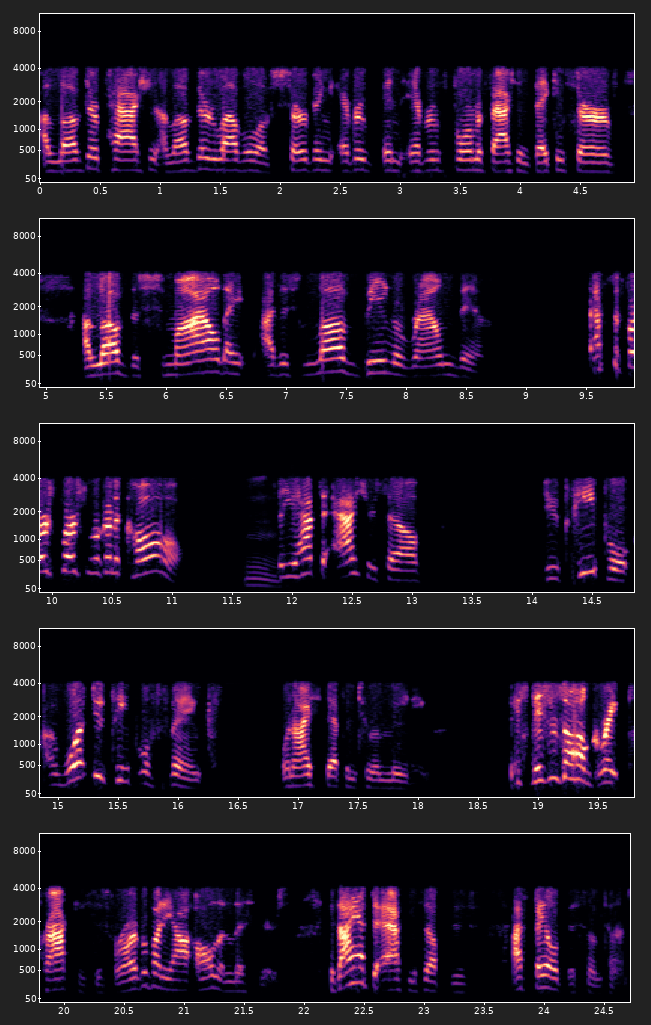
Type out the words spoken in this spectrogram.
I love their passion, I love their level of serving every in every form of fashion that they can serve. I love the smile they I just love being around them. That's the first person we're gonna call. Mm. So you have to ask yourself, do people what do people think when I step into a meeting? This, this is all great practices for everybody, all the listeners, because I have to ask myself this. I fail at this sometimes.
